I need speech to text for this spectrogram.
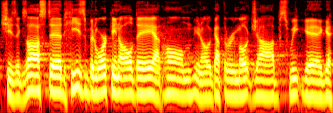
She's exhausted. He's been working all day at home, you know, got the remote job, sweet gig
